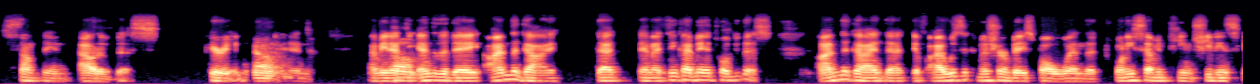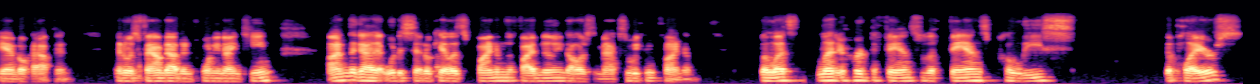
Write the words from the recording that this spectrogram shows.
something out of this. Period. Yeah. And I mean, at um, the end of the day, I'm the guy that, and I think I may have told you this. I'm the guy that if I was the commissioner of baseball when the 2017 cheating scandal happened and it was found out in 2019, I'm the guy that would have said, okay, let's find him the $5 million, the max so we can find him but let's let it hurt the fans so the fans police the players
